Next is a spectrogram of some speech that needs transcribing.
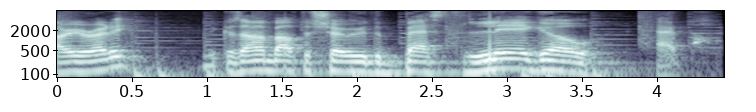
Are you ready? Because I'm about to show you the best Lego ever.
